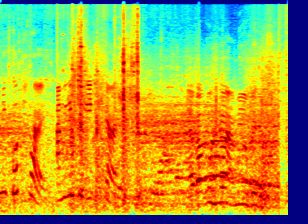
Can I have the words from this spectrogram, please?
তুমি কোথায়? আমি কিন্তু রিক্সায়। হ্যাঁ বাবু হ্যাঁ আমিও বেরোচ্ছি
